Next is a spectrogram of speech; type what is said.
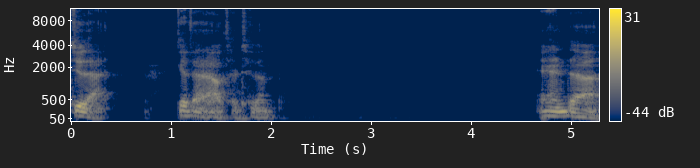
do that. Get that out there to them. And uh,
